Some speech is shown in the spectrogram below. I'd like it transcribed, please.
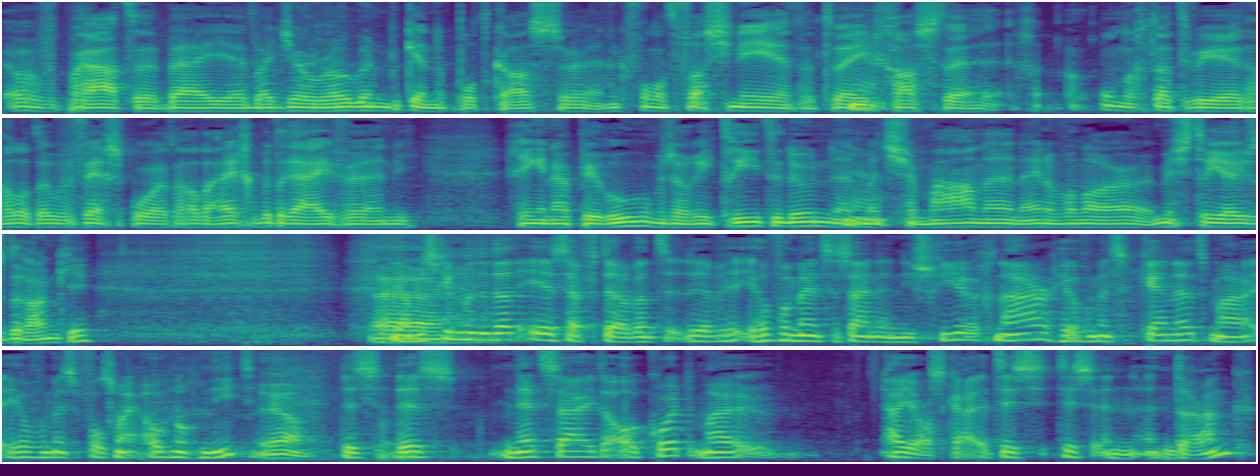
over praten bij, eh, bij Joe Rogan, bekende podcaster. En ik vond het fascinerend. Dat twee Ja. gasten, ondergetatoeëerd, hadden het over vechtsport, hadden eigen bedrijven. En die gingen naar Peru om zo'n retreat te doen. En Ja. met shamanen en een of ander mysterieus drankje. Ja, Eh, misschien moeten we dat eerst even vertellen. Want heel veel mensen zijn er nieuwsgierig naar. Heel veel mensen kennen het, maar heel veel mensen volgens mij ook nog niet. Ja. Dus, dus net zei het al kort, maar ayahuasca, het is, het is een, een drank.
